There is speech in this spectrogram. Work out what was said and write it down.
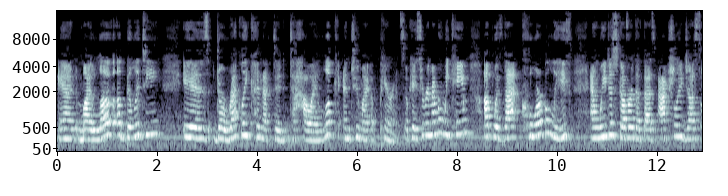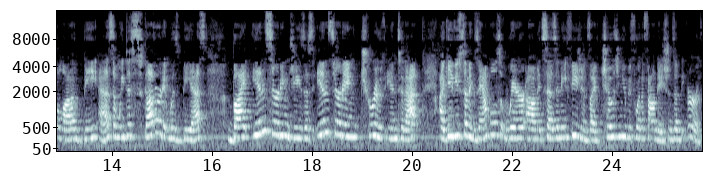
and my love ability is directly connected to how I look and to my appearance. Okay, so remember we came up with that core belief and we discovered that that's actually just a lot of BS and we discovered it was BS by inserting Jesus, inserting truth into that. I gave you some examples where um, it says in Ephesians, I've chosen you before the foundations of the earth.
